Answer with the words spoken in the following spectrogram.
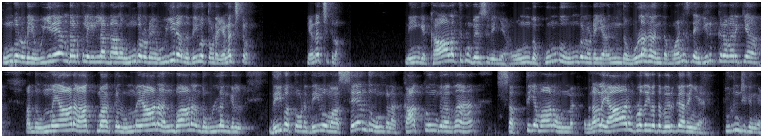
உங்களுடைய உயிரே அந்த இடத்துல இல்லைனாலும் உங்களுடைய உயிரை அந்த தெய்வத்தோட இணைச்சுக்கிறோம். இணைச்சுக்கிறோம். நீங்க காலத்துக்கும் பேசுவீங்க. உங்க கும்பு உங்களுடைய அந்த உலகம் அந்த மனுஷன் இருக்கிற வரைக்கும் அந்த உண்மையான ஆத்மாக்கள் உண்மையான அன்பான அந்த உள்ளங்கள் தெய்வத்தோட தெய்வமா சேர்ந்து உங்களை காக்குங்கிறது தான் சத்தியமான உண்மை. அதனால யாரும் குலதெய்வத்தை வெறுக்காதீங்க. புரிஞ்சுக்குங்க.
